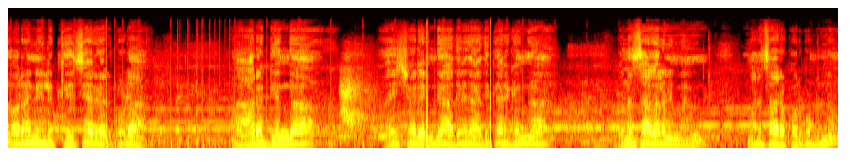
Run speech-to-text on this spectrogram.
గౌరవనీయులు కేసీఆర్ గారు కూడా ఆరోగ్యంగా ఐశ్వర్యంగా అదేవిధంగా అధికారికంగా కొనసాగాలని మేము మనసారా కోరుకుంటున్నాం.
